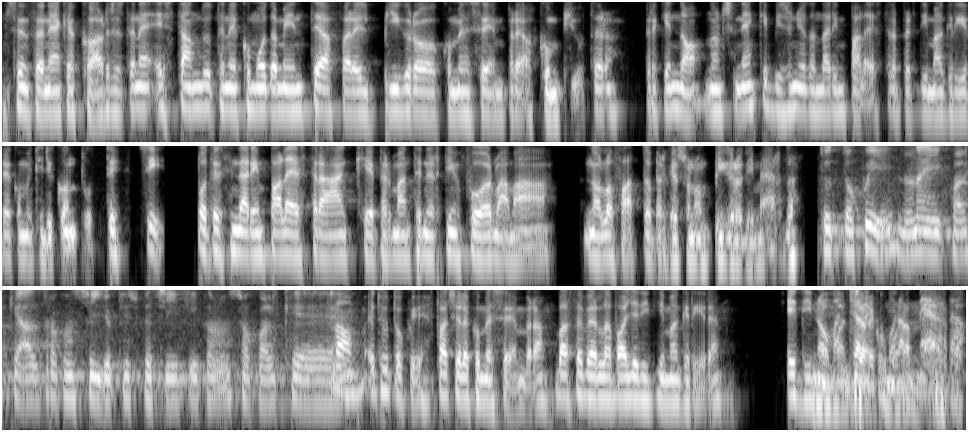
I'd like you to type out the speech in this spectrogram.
senza neanche accorgertene e standotene comodamente a fare il pigro come sempre al computer. Perché no, non c'è neanche bisogno di andare in palestra per dimagrire come ti dicono tutti. Sì, potresti andare in palestra anche per mantenerti in forma, ma non l'ho fatto perché sono un pigro di merda. Tutto qui? Non hai qualche altro consiglio più specifico? Non so, qualche... No, è tutto qui, facile come sembra. Basta avere la voglia di dimagrire. E di non, non mangiare come una merda.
